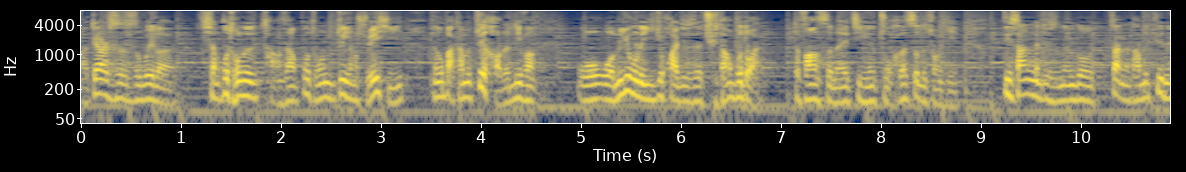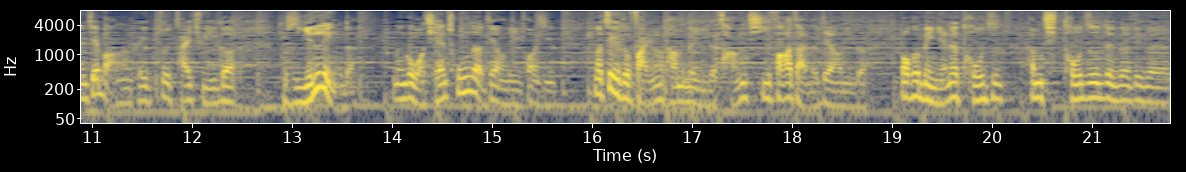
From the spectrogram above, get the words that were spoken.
啊，第二次是为了向不同的厂商、不同的对象学习，能够把他们最好的地方，我我们用了一句话就是取长补短的方式来进行组合式的创新。第三个就是能够站在他们巨人肩膀上，可以做采取一个。就是引领的，能够往前冲的这样的一个创新，那这个就反映了他们的一个长期发展的这样一个，包括每年的投资，他们投资这个这个这个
